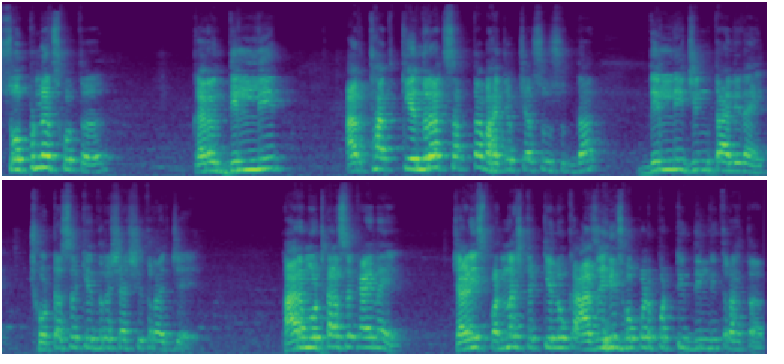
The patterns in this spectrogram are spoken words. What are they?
स्वप्नच होतं. कारण दिल्लीत अर्थात केंद्रात सत्ता भाजपची असून सुद्धा दिल्ली जिंकता आली नाही. छोटंसं केंद्रशासित राज्य आहे. फार मोठं असं काय नाही. चाळीस पन्नास टक्के लोक आजही झोपडपट्टीत दिल्लीत राहतात.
